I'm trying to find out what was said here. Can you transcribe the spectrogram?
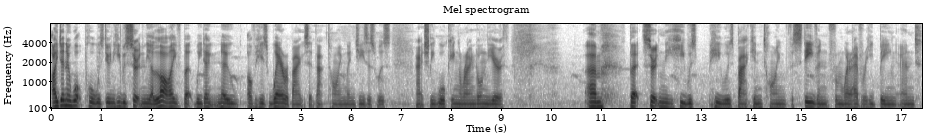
I don't know what Paul was doing. He was certainly alive, but we don't know of his whereabouts at that time when Jesus was actually walking around on the earth. Um, but certainly he was he was back in time for Stephen from wherever he'd been, and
